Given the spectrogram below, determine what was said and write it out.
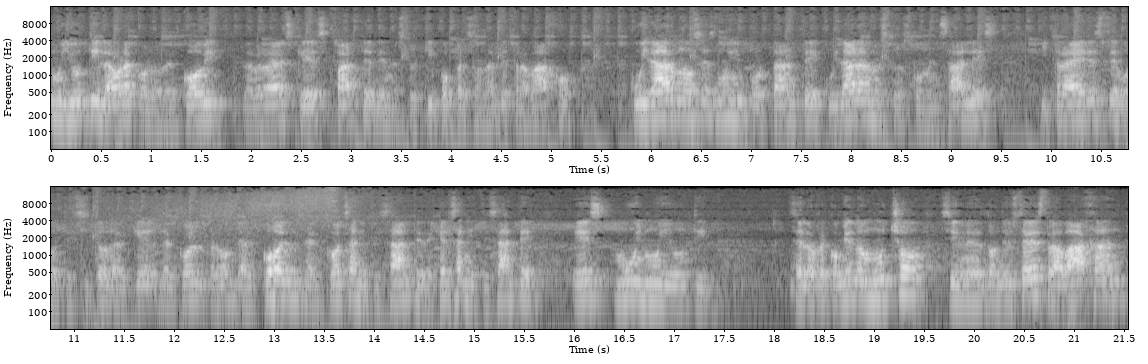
muy útil ahora con lo del COVID. La verdad es que es parte de nuestro equipo personal de trabajo. Cuidarnos es muy importante, cuidar a nuestros comensales y traer este botecito de alcohol, de alcohol, perdón, de alcohol, de alcohol sanitizante, de gel sanitizante es muy muy útil. Se los recomiendo mucho. Si en donde ustedes trabajan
